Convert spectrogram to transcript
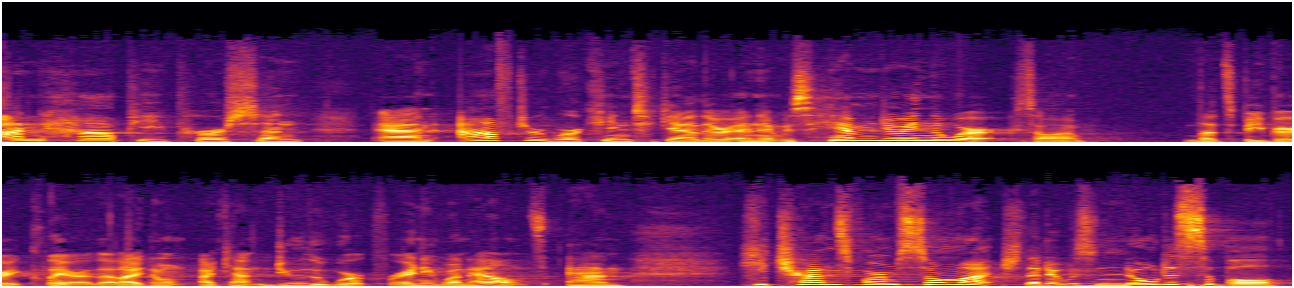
unhappy person. And after working together, and it was him doing the work, so let's be very clear that I, don't, I can't do the work for anyone else. And he transformed so much that it was noticeable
